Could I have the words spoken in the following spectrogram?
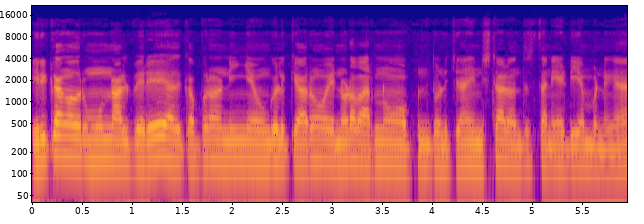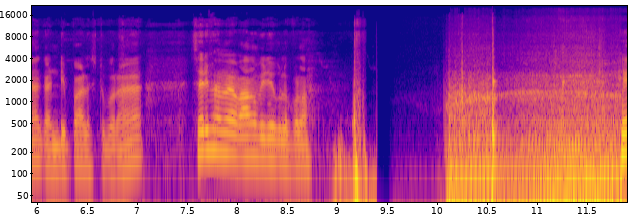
இருக்காங்க ஒரு மூணு நாலு பேர். அதுக்கப்புறம் நீங்கள் உங்களுக்கு யாரும் என்னோட வரணும் அப்படின்னு தோணுச்சுன்னா இன்ஸ்டாவில் வந்து தனியாக டிஎம் பண்ணுங்கள் கண்டிப்பாக அழைச்சிட்டு போகிறேன் சரி ஃபேமே வாங்க வீடியோக்குள்ளே போகலாம் ஹே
